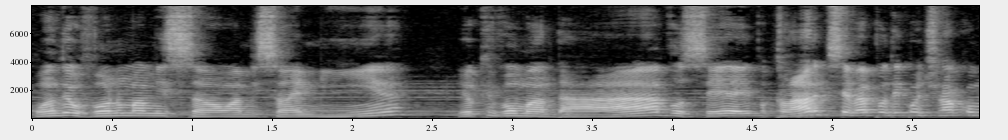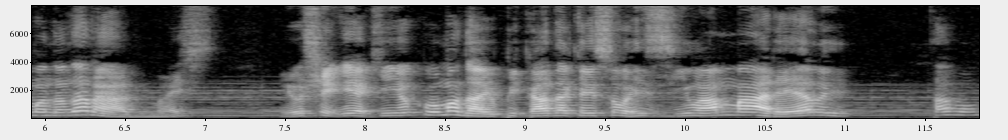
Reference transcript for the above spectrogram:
quando eu vou numa missão, a missão é minha, eu que vou mandar, você aí. Claro que você vai poder continuar comandando a nave, mas eu cheguei aqui eu que vou mandar. E o Picard dá aquele sorrisinho amarelo e. Tá bom.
